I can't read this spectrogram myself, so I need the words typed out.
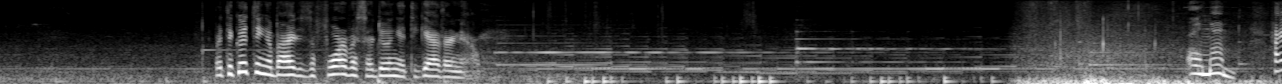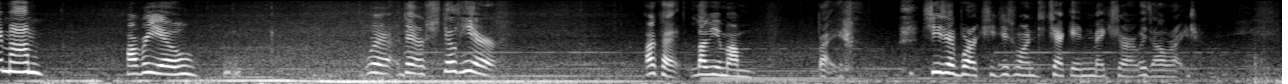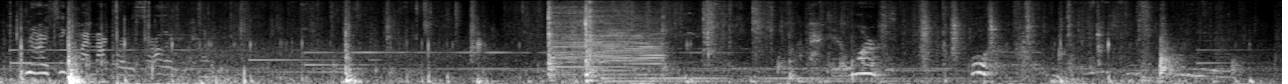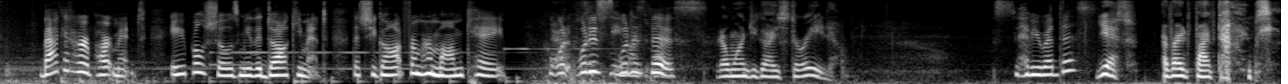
but the good thing about it is the four of us are doing it together now. Oh, Mom. Hi, Mom. How are you? We're, they're still here. Okay, love you, Mom. Bye. She's at work. She just wanted to check in and make sure it was all right. No, I was thinking my macaroni salad. Back to the warmth. Ooh. Back at her apartment, April shows me the document that she got from her mom, Kay. What, what is what is this? I want you guys to read. Have you read this? Yes, I've read five times.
